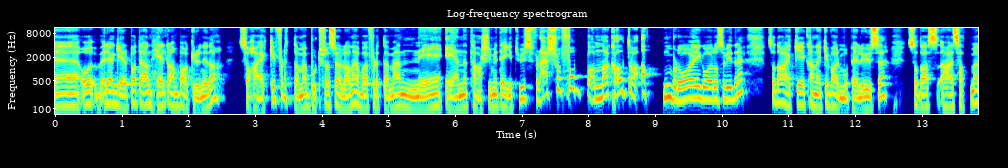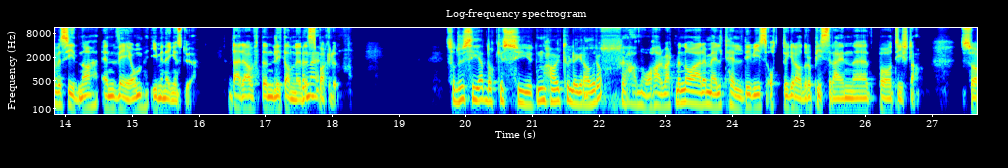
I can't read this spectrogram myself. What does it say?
uh, og reagerer på at jeg har en helt annen bakgrunn i dag, så har jeg ikke flytta meg bort fra Sørlandet, jeg har bare flytta meg ned en etasje i mitt eget hus. For det er så forbanna kaldt! Det var 18 blå i går osv. Så, videre. så da jeg ikke, kan jeg ikke varme opp hele huset. Så da har jeg satt meg ved siden av en vedom i min egen stue. Derav den litt annerledes Men, bakgrunnen. Så du sier at dere i Syden har kuldegrader opp? Ja, nå har det vært, men nå er det meldt heldigvis åtte grader og pissregn eh, på tirsdag. Så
